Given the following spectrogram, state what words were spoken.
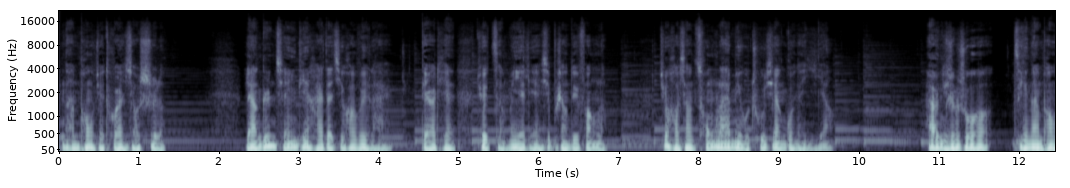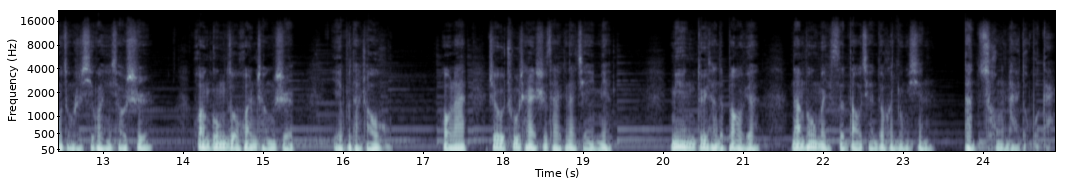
男朋友却突然消失了，两个人前一天还在计划未来，第二天却怎么也联系不上对方了，就好像从来没有出现过那一样。还有女生说自己男朋友总是习惯性消失，换工作换城市也不打招呼，后来只有出差时才跟他见一面。面对她的抱怨，男朋友每次道歉都很用心，但从来都不改。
